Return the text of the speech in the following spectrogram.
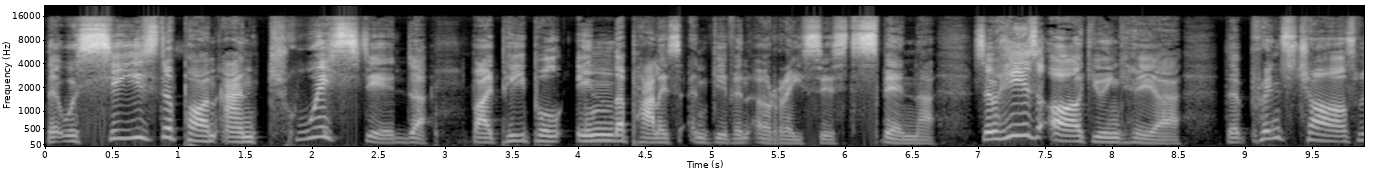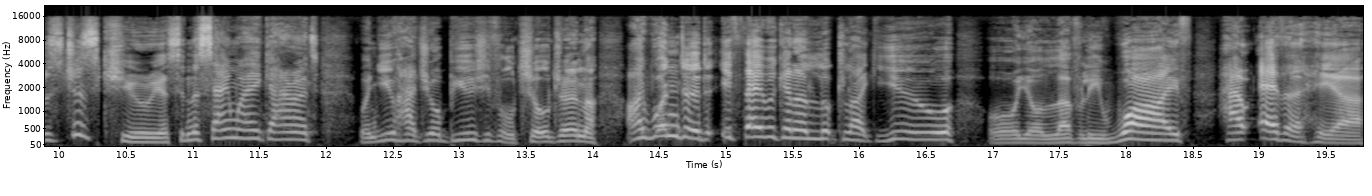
that was seized upon and twisted by people in the palace and given a racist spin. So he's arguing here that Prince Charles was just curious in the same way, Garrett, when you had your beautiful children. I wondered if they were going to look like you or your lovely wife. However, here,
